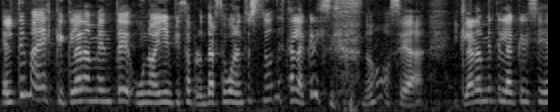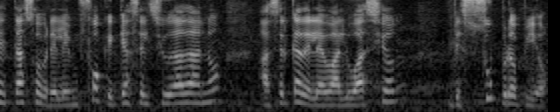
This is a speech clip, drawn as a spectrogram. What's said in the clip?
El tema es que claramente uno ahí empieza a preguntarse, bueno, entonces ¿dónde está la crisis? ¿No? O sea, y claramente la crisis está sobre el enfoque que hace el ciudadano acerca de la evaluación de su propio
